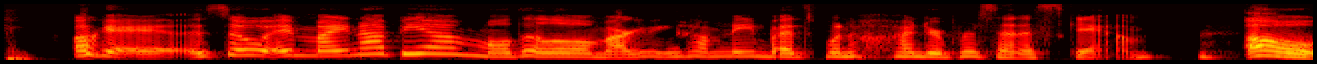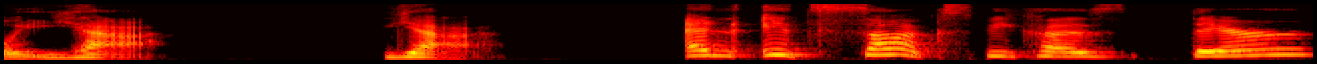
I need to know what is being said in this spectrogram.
Okay, so it might not be a multi-level marketing company, but it's 100% a scam. Oh, yeah. Yeah. And it sucks because their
